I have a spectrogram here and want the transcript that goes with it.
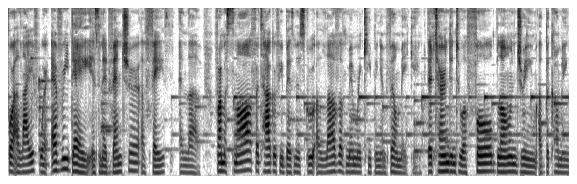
for a life where every day is an adventure of faith and love. From a small photography business grew a love of memory keeping and filmmaking that turned into a full blown dream of becoming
